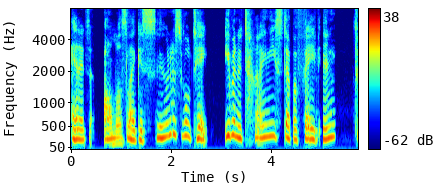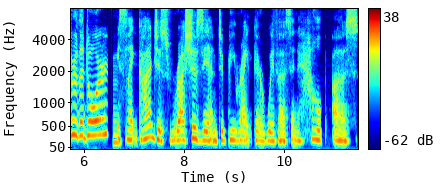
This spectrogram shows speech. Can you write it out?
And it's almost like as soon as we'll take even a tiny step of faith in through the door, mm. it's like God just rushes in to be right there with us and help us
